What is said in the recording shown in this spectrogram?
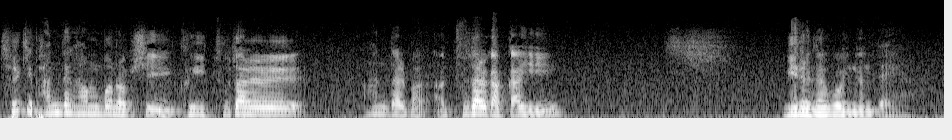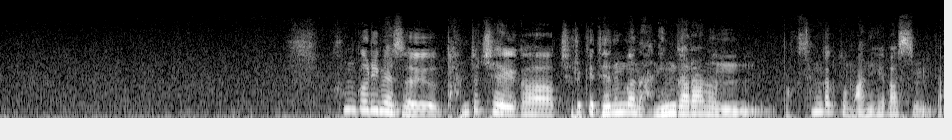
저렇게 반등 한 번 없이 거의 두 달, 한 달, 아, 두달 가까이 밀어내고 있는데, 큰 그림에서 반도체가 저렇게 되는 건 아닌가라는 생각도 많이 해봤습니다.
